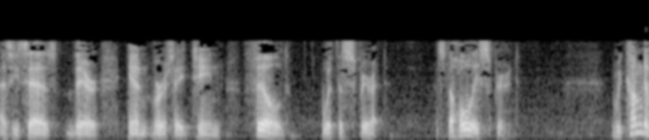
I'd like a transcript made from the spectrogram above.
as he says there in verse 18, filled with the Spirit. It's the Holy Spirit. We come to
